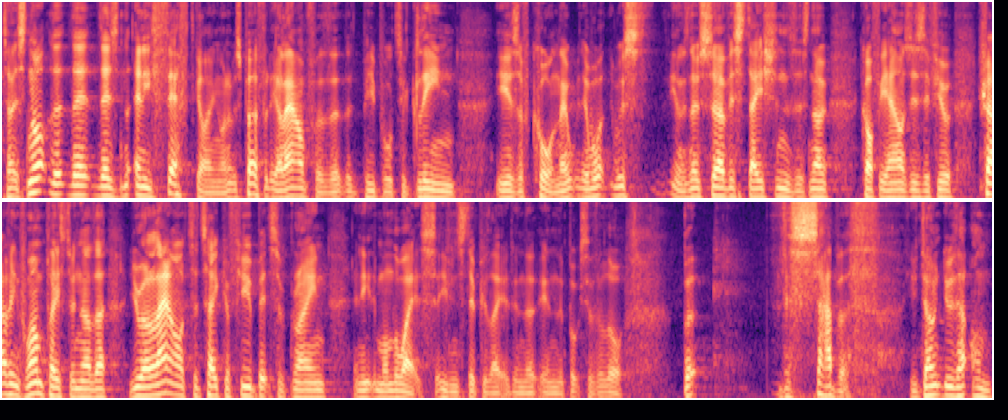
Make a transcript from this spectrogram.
So it's not that there, there's any theft going on. It was perfectly allowed for the, the people to glean ears of corn. There, there was, you know, there's no service stations, there's no coffee houses. If you're traveling from one place to another, you're allowed to take a few bits of grain and eat them on the way. It's even stipulated in the, in the books of the law. But the Sabbath, you don't do that on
